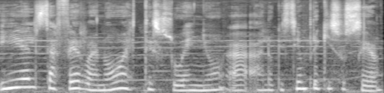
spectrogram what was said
y él se aferra, ¿no? A este sueño, a, lo que siempre quiso ser.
